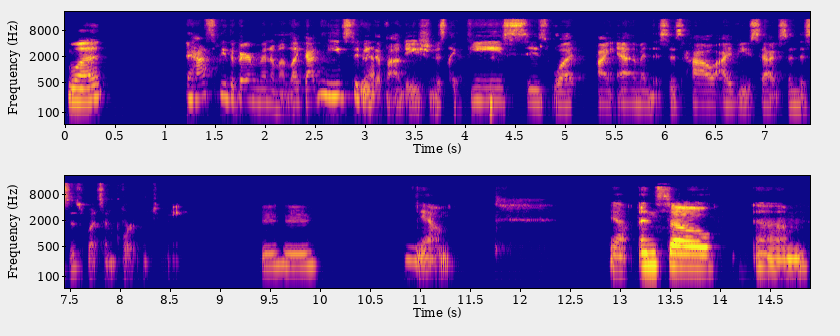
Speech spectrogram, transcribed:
what. It has to be the bare minimum. Like that needs to be Yeah. the foundation. It's like this is what I am, and this is how I view sex, and this is what's important to me. Mm-hmm. Yeah. Yeah. And so um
